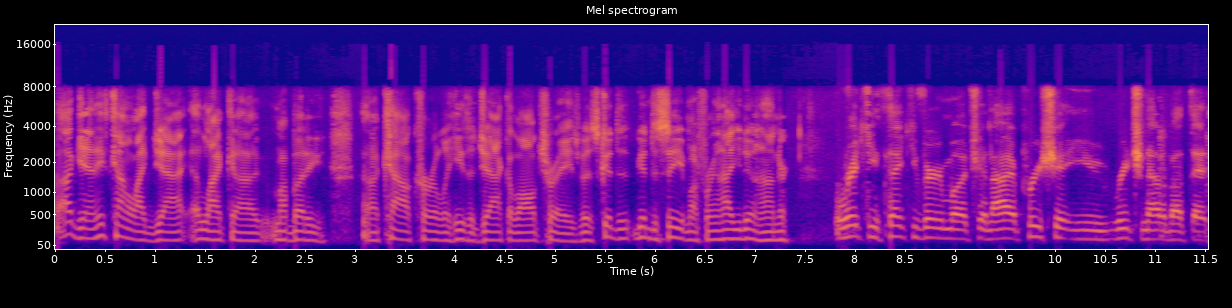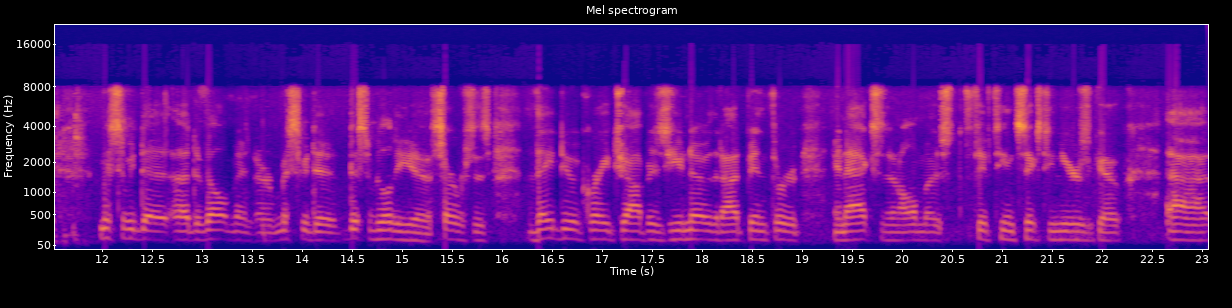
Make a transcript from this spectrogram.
Again, he's kind of like Jack, like uh, my buddy uh, Kyle Curley. He's a jack of all trades. But it's good to good to see you, my friend. How you doing, Hunter? Ricky, thank you very much, and I appreciate you reaching out about that Mississippi De- uh, Development or Mississippi De- Disability uh, Services. They do a great job, as you know that I'd been through an accident almost 15, 16 years ago, uh,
